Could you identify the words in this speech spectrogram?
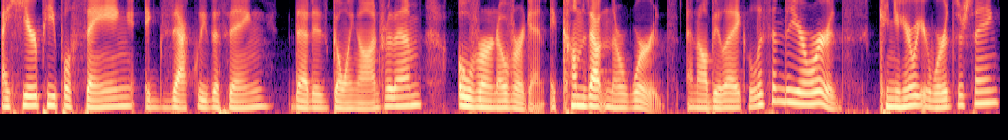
I hear people saying exactly the thing that is going on for them over and over again. It comes out in their words. And I'll be like, listen to your words. Can you hear what your words are saying?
